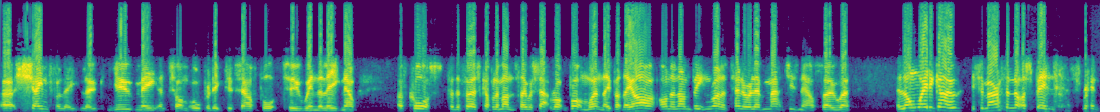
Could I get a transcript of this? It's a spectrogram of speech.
Uh, shamefully, Luke, you, me, and Tom all predicted Southport to win the league. Now, of course, for the first couple of months they were sat rock bottom, weren't they? But they are on an unbeaten run of 10 or 11 matches now, so uh, a long way to go. It's a marathon, not a spin, sprint.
